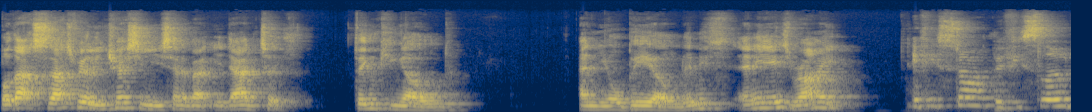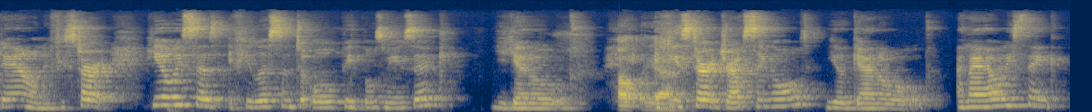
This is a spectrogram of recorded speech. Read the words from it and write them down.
But that's that's really interesting. You said about your dad thinking old, and you'll be old, and he's and he is right. If you stop, if you slow down, if you start, he always says, if you listen to old people's music, you get old. Oh If you start dressing old, you'll get old. And I always think,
